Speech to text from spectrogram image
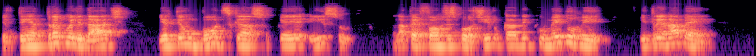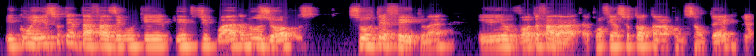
ele tenha tranquilidade e ele tenha um bom descanso, porque isso, na performance esportiva, o cara tem que comer e dormir e treinar bem. E com isso tentar fazer com que dentro de quadra, nos jogos, surta efeito, né? E eu volto a falar, a confiança total na comissão técnica,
